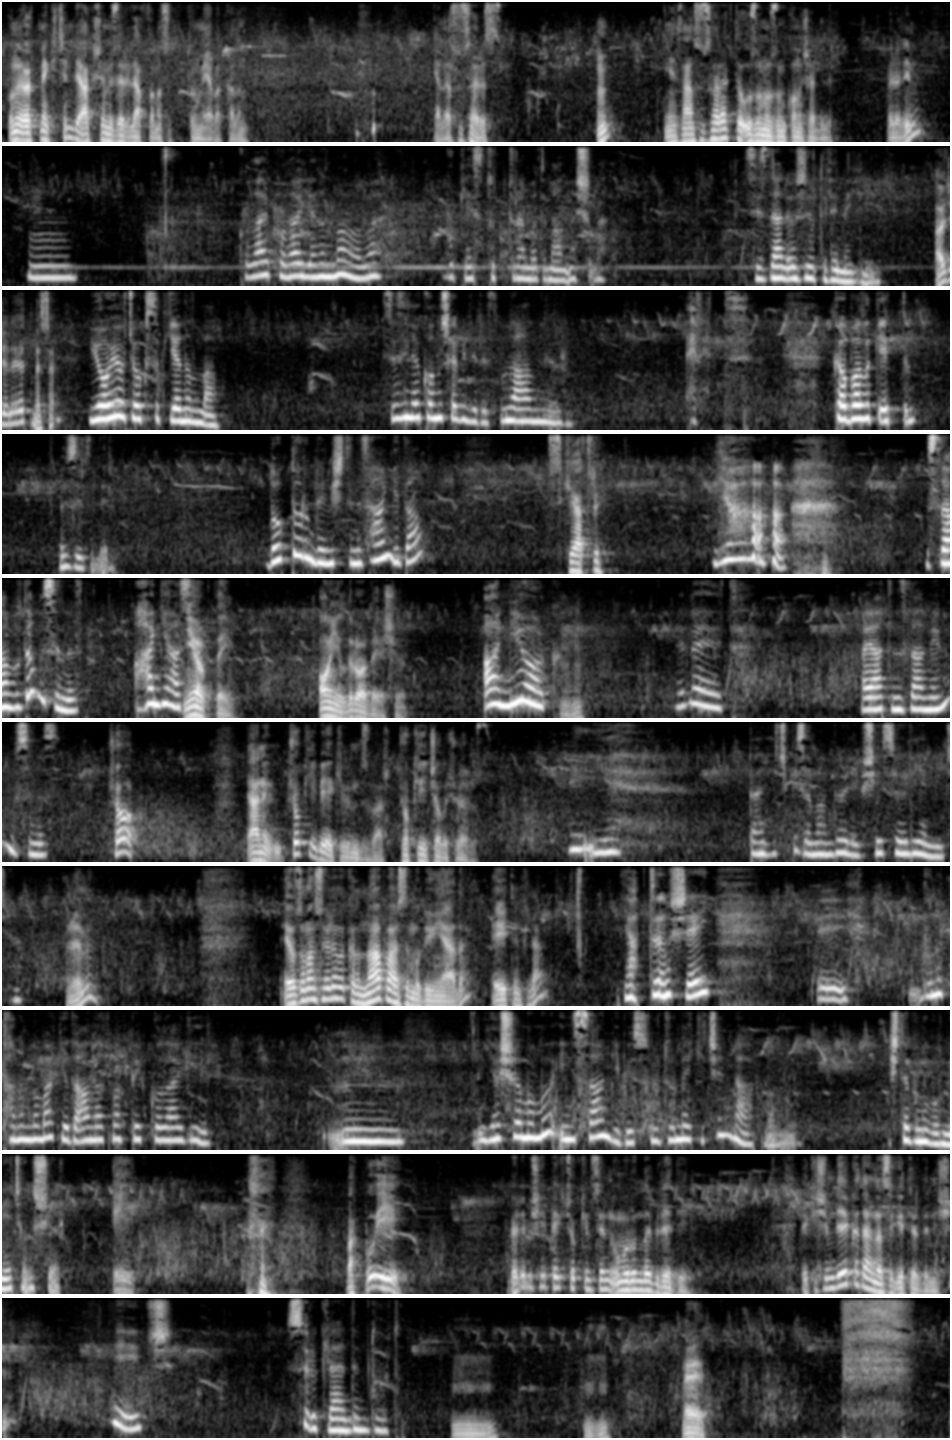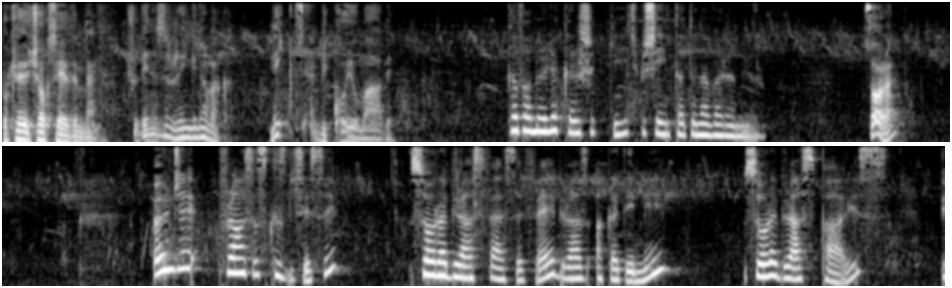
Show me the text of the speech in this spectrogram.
Bunu örtmek için bir akşam üzeri laflaması tutturmaya bakalım. ya da susarız. Hı? İnsan susarak da uzun uzun konuşabilir. Öyle değil mi? Kolay kolay yanılmam ama bu kez tutturamadım anlaşılan. Sizden özür dilemeliyim. Acele etme sen. Yo yo çok sık yanılmam. Sizinle konuşabiliriz bunu anlıyorum. Kabalık ettim. Özür dilerim. Doktorum demiştiniz hangi dal? Psikiyatri. Ya İstanbul'da mısınız? Hangi hasta? New York'tayım. 10 yıldır orada yaşıyorum. Aa New York. Evet. Hayatınızdan memnun musunuz? Çok. Yani çok iyi bir ekibimiz var. Çok iyi çalışıyoruz. İyi iyi. Ben hiçbir zaman böyle bir şey söyleyemeyeceğim. Öyle mi? E o zaman söyle bakalım ne yaparsın bu dünyada? Eğitim falan? Yaptığım şey... e, bunu tanımlamak ya da anlatmak pek kolay değil. Hmm, yaşamımı insan gibi sürdürmek için ne yapmalıyım? İşte bunu bulmaya çalışıyorum. İyi. Bak bu iyi. Böyle bir şey pek çok kimsenin umurunda bile değil. Peki şimdiye kadar nasıl getirdin işi? Hiç. Sürüklendim durdum. Evet. Bu köyü çok sevdim ben. Şu denizin rengine bak. Ne güzel bir koyu mavi. Kafam öyle karışık ki hiçbir şeyin tadına varamıyorum. Sonra? Önce Fransız Kız Lisesi, sonra biraz felsefe, biraz akademi, sonra biraz Paris,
